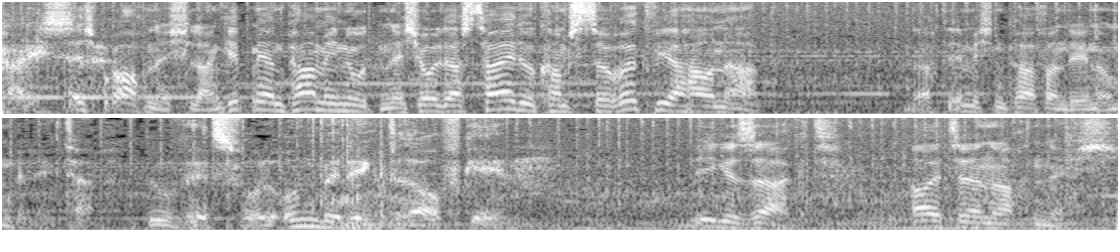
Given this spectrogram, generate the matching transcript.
Scheiße. Ich brauch nicht lang. Gib mir ein paar Minuten. Ich hol das Teil, du kommst zurück, wir hauen ab. Nachdem ich ein paar von denen umgelegt habe. Du willst wohl unbedingt draufgehen. Wie gesagt, heute noch nicht.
